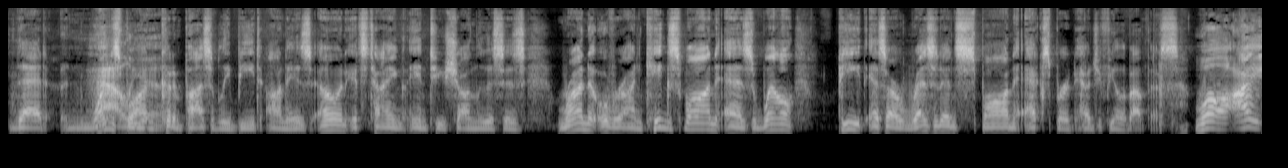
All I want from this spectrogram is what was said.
that one Hell spawn yeah. couldn't possibly beat on his own. It's tying into Sean Lewis's run over on King Spawn as well. Pete, as our resident spawn expert, how'd you feel about this? Well, I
